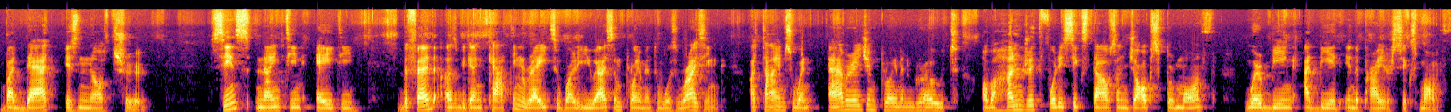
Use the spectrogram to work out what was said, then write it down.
but that is not true. Since 1980, the Fed has begun cutting rates while US employment was rising, at times when average employment growth of 146,000 jobs per month were being added in the prior six months.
